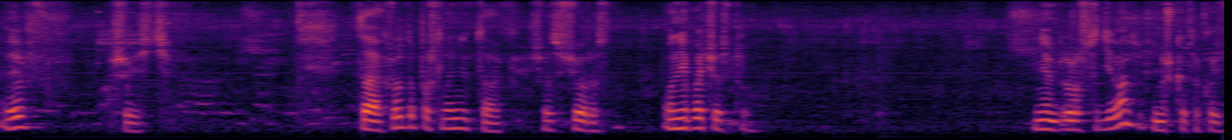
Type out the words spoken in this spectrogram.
F6. Так, что-то пошло не так. Сейчас еще раз. Он не почувствовал. Мне просто диван тут немножко такой.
